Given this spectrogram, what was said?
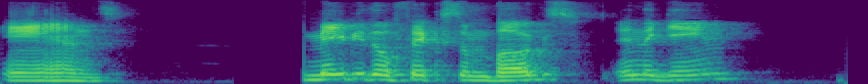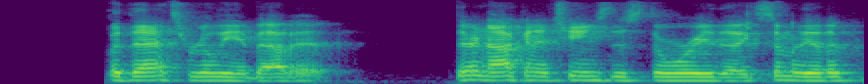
and maybe they'll fix some bugs in the game. But that's really about it they're not going to change the story. Like some of the other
